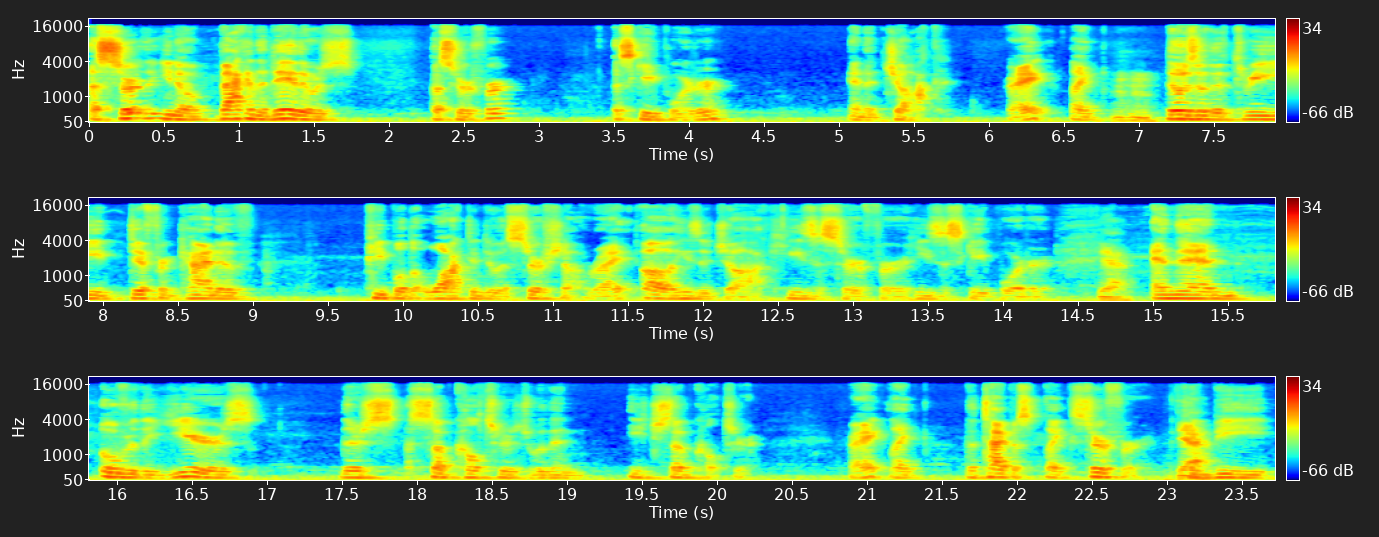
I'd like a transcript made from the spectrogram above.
a certain, you know, back in the day, there was a surfer, a skateboarder, and a jock, right? Like those are the three different kind of people that walked into a surf shop, right? Oh, he's a jock, he's a surfer, he's a skateboarder. Yeah. And then over the years, there's subcultures within each subculture, right? Like the type of like surfer Yeah. can be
